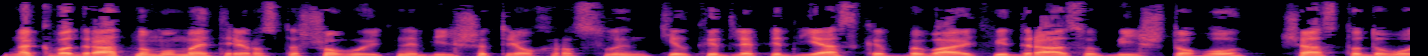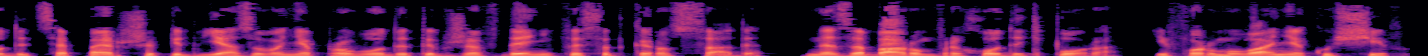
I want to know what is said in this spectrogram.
на квадратному метрі розташовують не більше трьох рослин, тільки для підв'язки вбивають відразу. Більш того, часто доводиться перше підв'язування проводити вже в день висадки розсади. Незабаром приходить пора і формування кущів,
